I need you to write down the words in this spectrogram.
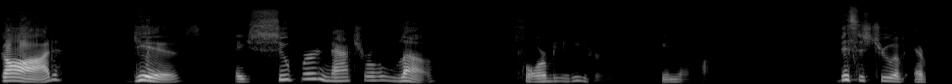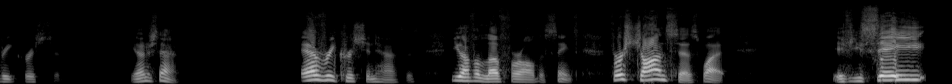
God gives a supernatural love for believers in your heart. This is true of every Christian. You understand? Every Christian has this. You have a love for all the saints. First John says what? If you say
